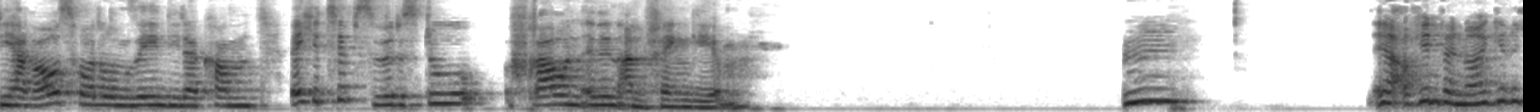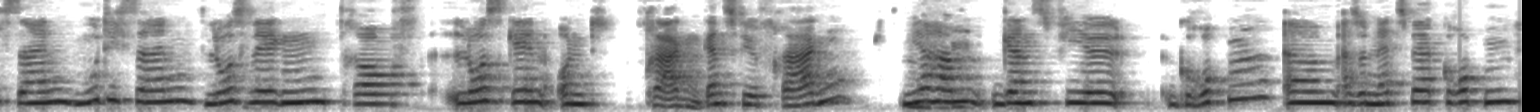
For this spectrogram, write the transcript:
die Herausforderungen sehen, die da kommen, welche Tipps würdest du Frauen in den Anfängen geben? Mm. Ja, auf jeden Fall neugierig sein, mutig sein, loslegen, drauf losgehen und fragen, ganz viel fragen. Wir mhm. haben ganz viel Gruppen, ähm, also Netzwerkgruppen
